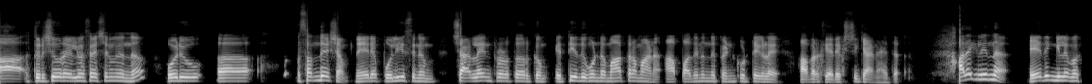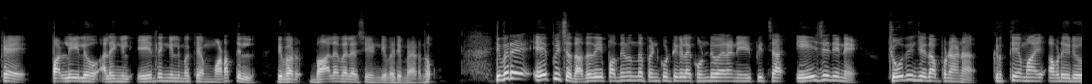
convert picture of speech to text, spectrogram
ആ തൃശൂർ റെയിൽവേ സ്റ്റേഷനിൽ നിന്ന് ഒരു സന്ദേശം നേരെ പോലീസിനും ചൈൽഡ് ലൈൻ പ്രവർത്തകർക്കും എത്തിയതുകൊണ്ട് മാത്രമാണ് ആ പതിനൊന്ന് പെൺകുട്ടികളെ അവർക്ക് രക്ഷിക്കാനായത്. അല്ലെങ്കിൽ ഇന്ന് ഏതെങ്കിലുമൊക്കെ പള്ളിയിലോ അല്ലെങ്കിൽ ഏതെങ്കിലുമൊക്കെ മഠത്തിൽ ഇവർ ബാലവല ചെയ്യേണ്ടി വരുമായിരുന്നു. ഇവരെ ഏൽപ്പിച്ചത് അതായത് ഈ പതിനൊന്ന് പെൺകുട്ടികളെ കൊണ്ടുവരാൻ ഏൽപ്പിച്ച ഏജന്റിനെ ചോദ്യം ചെയ്തപ്പോഴാണ് കൃത്യമായി അവിടെ ഒരു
